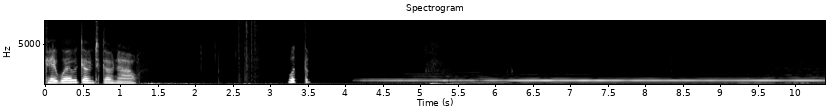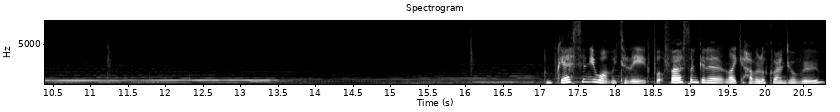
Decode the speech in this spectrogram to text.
Okay, where are we going to go now? What the... I'm guessing you want me to leave, but first I'm gonna like have a look around your room.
